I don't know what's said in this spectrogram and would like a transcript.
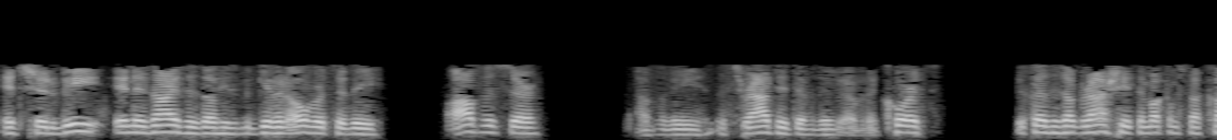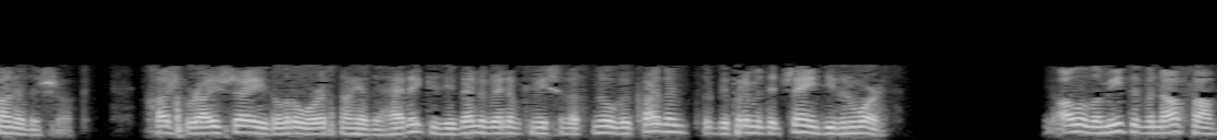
It should be in his eyes as though he's been given over to the officer of the the sratit of the of the courts because he's agrashi the makam sakana the shuk. Chash Baraisha, he's a little worse now, he has a headache, because he then of of commission of snu, but so they put him into chains, even worse. All of the meat of anafa,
